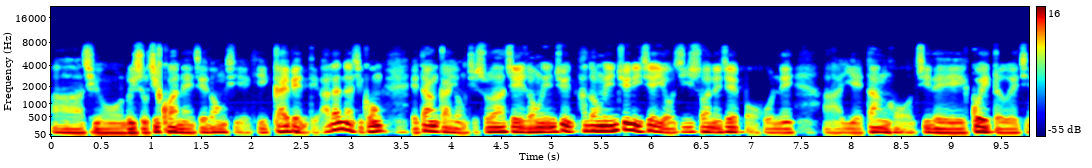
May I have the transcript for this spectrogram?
啊，像类似即款的这东西去改变掉。啊，咱若是讲会当改用一说啊，即溶磷菌，啊，溶磷菌的这有机酸的即部分呢，啊，也当吼即个过度的这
